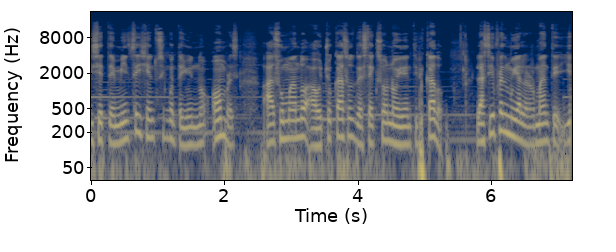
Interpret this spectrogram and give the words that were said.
y 7.651 hombres, sumando a 8 casos de sexo no identificado. La cifra es muy alarmante y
